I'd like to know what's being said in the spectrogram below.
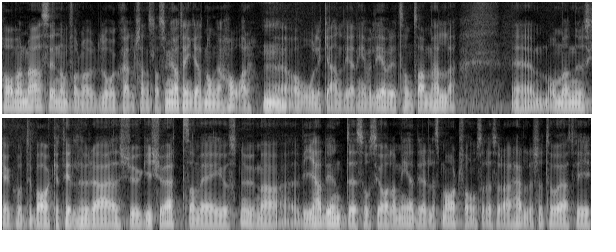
har man med sig någon form av låg självkänsla som jag tänker att många har. Mm. Eh, av olika anledningar. Vi lever i ett sånt samhälle. Um, om man nu ska gå tillbaka till hur det är 2021 som vi är just nu. Men vi hade ju inte sociala medier eller smartphones eller sådär heller. Så tror jag att vi,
